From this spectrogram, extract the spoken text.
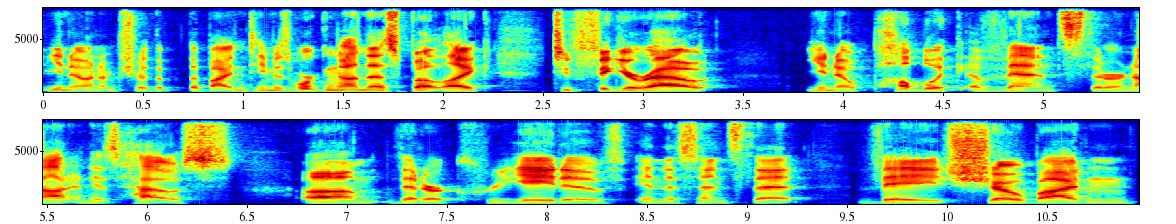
you know, and I'm sure the, the Biden team is working on this, but like to figure out, you know, public events that are not in his house um, that are creative in the sense that they show Biden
